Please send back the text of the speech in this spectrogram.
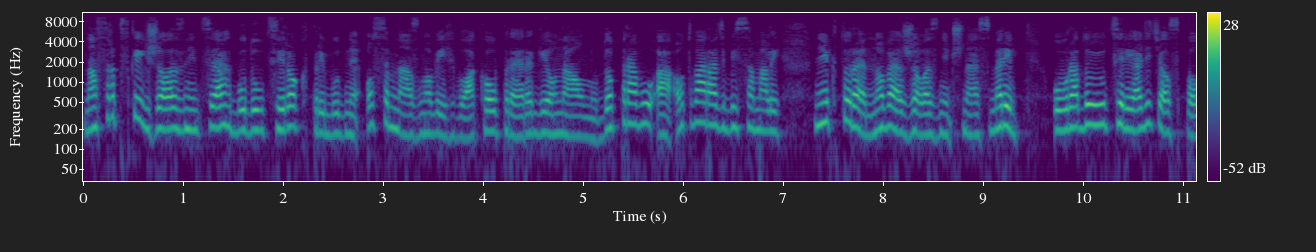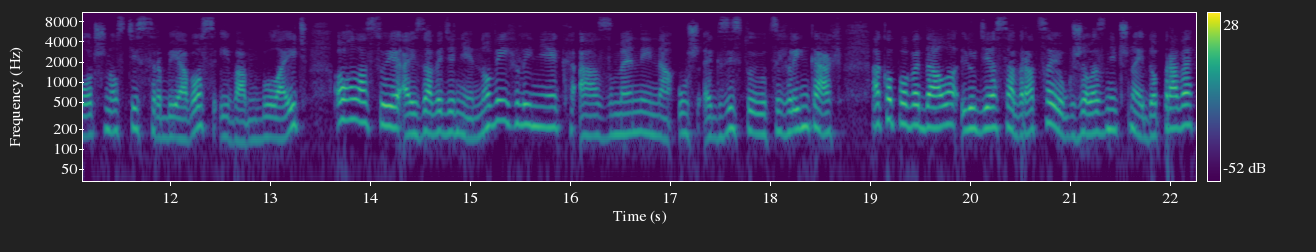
Na srbských železniciach budúci rok pribudne 18 nových vlakov pre regionálnu dopravu a otvárať by sa mali niektoré nové železničné smery. Úradujúci riaditeľ spoločnosti Srbia Voz Ivan Bulajič ohlasuje aj zavedenie nových liniek a zmeny na už existujúcich linkách. Ako povedal, ľudia sa vracajú k železničnej doprave,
